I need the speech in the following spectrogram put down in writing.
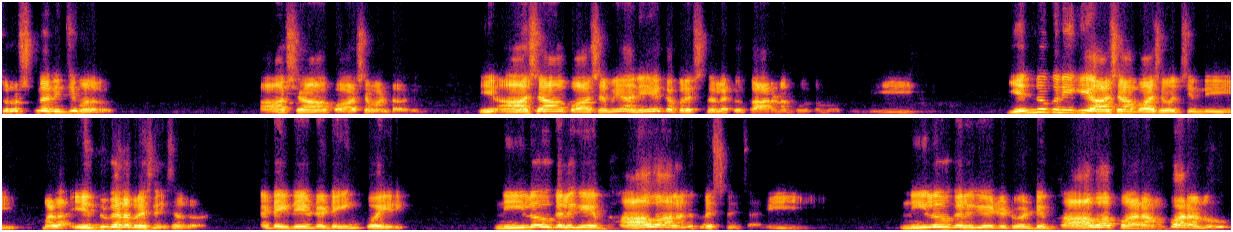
తృష్ణ నుంచి మొదలవుతుంది. ఆశాపాశం అంటారు ఈ ఆశాపాశమే అనేక ప్రశ్నలకు కారణభూతమవుతుంది. ఎందుకు నీకు ఆశాపాశం వచ్చింది? మళ్ళా ఎందుకన్న ప్రశ్నించాను చూడండి. అంటే ఇదేమిటంటే ఇంక్వైరీ నీలో కలిగే భావాలను ప్రశ్నించాలి. నీలో కలిగేటటువంటి భావ పరంపరను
